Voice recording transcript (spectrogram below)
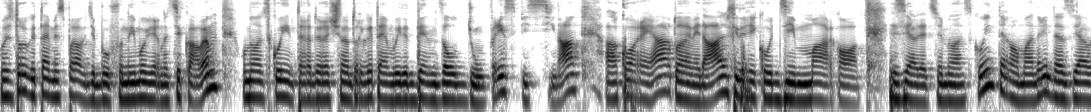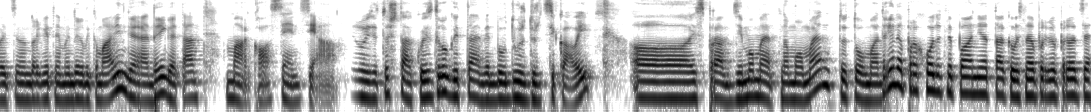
Ось другий тайм і справді був неймовірно цікавим. У Міланського інтера, до речі, на другий тайм вийде Дензел Дюмфріс, Фісіна, а, Корея, Артура Медаль, Федеріко Ді Марко з'являться у Міланського інтера, у Мадрида з'явиться на другий тайм Едерли Камавінга, Родріга та Марко Сенсія. Друзі, тож так, ось другий тайм він був дуже-дуже цікавий. А, і справді, момент на момент, то в Мадрида проходить непогані атаки. Ось, наприклад, прилеться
